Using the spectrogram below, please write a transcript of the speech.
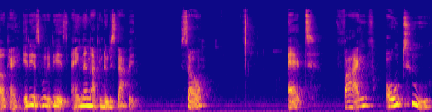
okay, it is what it is. Ain't nothing I can do to stop it." So at 5:02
